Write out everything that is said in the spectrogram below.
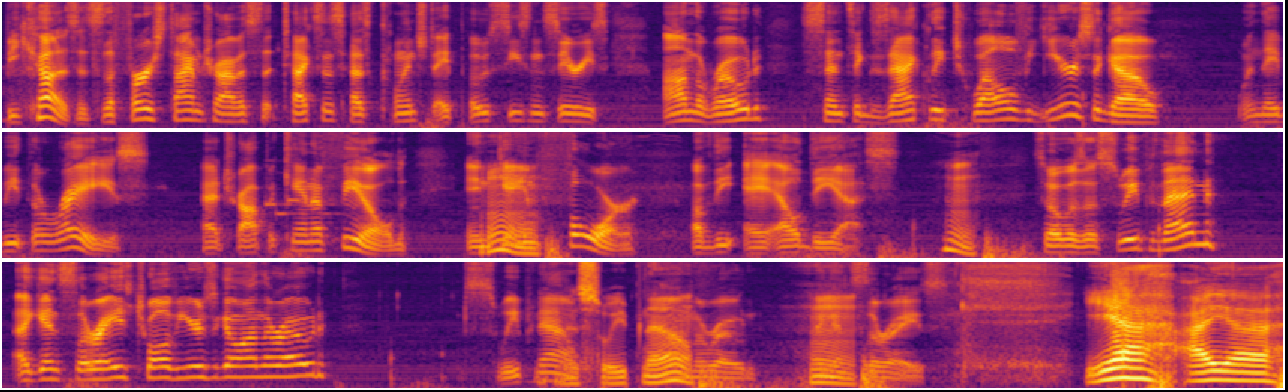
Because it's the first time, Travis, that Texas has clinched a postseason series on the road since exactly 12 years ago when they beat the Rays at Tropicana Field in Game 4 of the ALDS. Hmm. So it was a sweep then against the Rays 12 years ago on the road. Sweep now A sweep now on the road Hmm. against the Rays. Yeah, I, uh,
